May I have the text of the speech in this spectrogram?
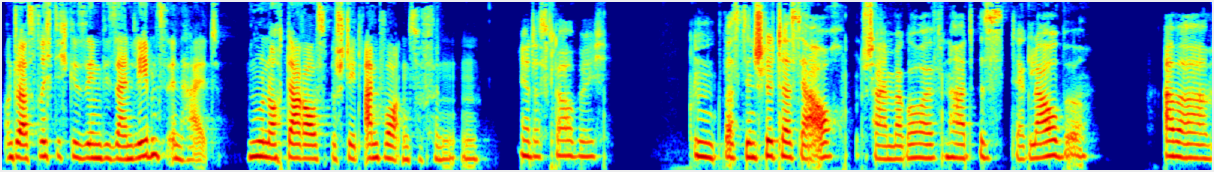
Und du hast richtig gesehen, wie sein Lebensinhalt nur noch daraus besteht, Antworten zu finden. Ja, das glaube ich. Und was den Schlitters ja auch scheinbar geholfen hat, ist der Glaube. Aber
